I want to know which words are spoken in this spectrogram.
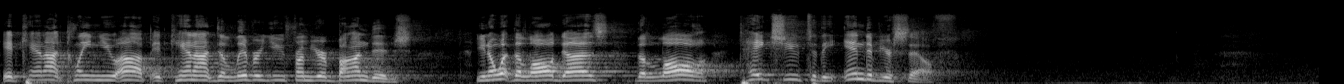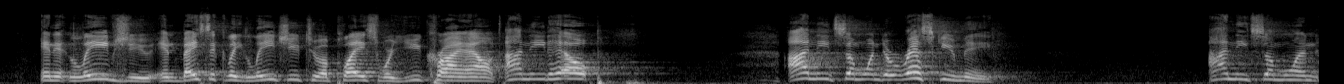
It cannot clean you up. It cannot deliver you from your bondage. You know what the law does? The law takes you to the end of yourself. And it leaves you and basically leads you to a place where you cry out, I need help. I need someone to rescue me. I need someone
